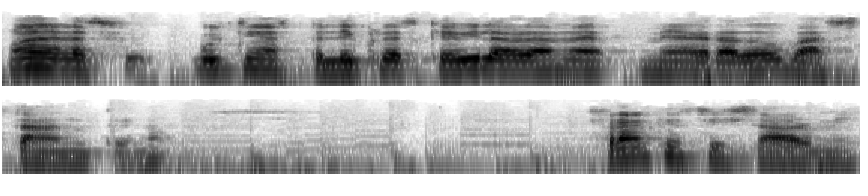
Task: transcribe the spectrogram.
Una de las últimas películas que vi, la verdad me, agradó bastante, ¿no? Frankenstein's Army,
